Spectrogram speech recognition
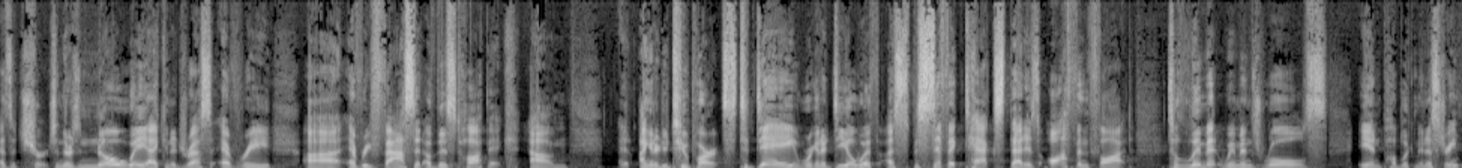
as a church. And there's no way I can address every uh, every facet of this topic. Um, I'm going to do two parts. Today we're going to deal with a specific text that is often thought to limit women's roles in public ministry. And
